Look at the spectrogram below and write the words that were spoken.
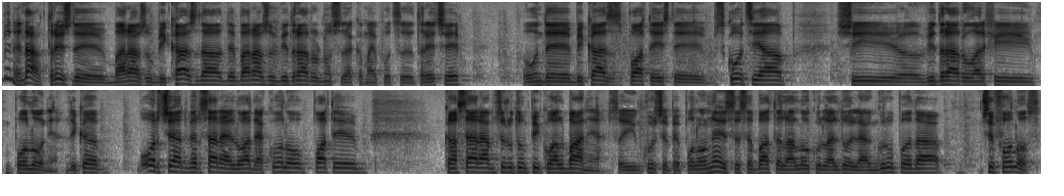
Bine, da, treci de barajul Bicaz, dar de barajul Vidraru nu știu dacă mai poți trece. Unde Bicaz poate este Scoția și uh, Vidraru ar fi Polonia. Adică orice adversar ai luat de acolo, poate ca seara am ținut un pic cu Albania, să-i încurce pe polonezi, să se bată la locul al doilea în grupă, dar ce folos?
